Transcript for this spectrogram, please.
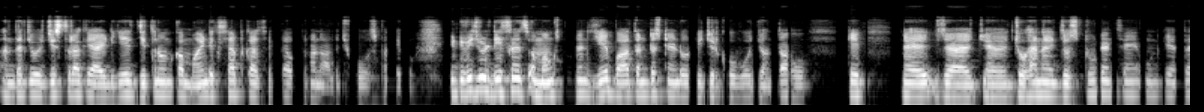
اندر جو جس طرح کے آئیڈیاز جتنا ان کا مائنڈ ایکسیپٹ کر سکتا ہے، اتنا نالج ہو اس بندے کو۔ انڈیویجول ڈفرینس امانگ اسٹوڈنٹ یہ بات انڈرسٹینڈ ہو ٹیچر کو وہ جانتا ہو کہ جو ہے نا، جو اسٹوڈنٹس ہیں، ان کے اندر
